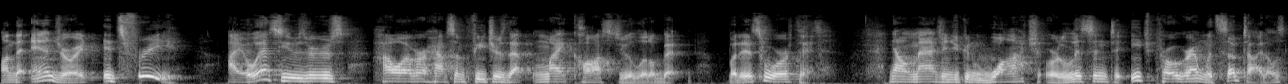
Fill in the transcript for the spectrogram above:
on the Android, it's free. iOS users, however, have some features that might cost you a little bit, but it's worth it. Now imagine you can watch or listen to each program with subtitles,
